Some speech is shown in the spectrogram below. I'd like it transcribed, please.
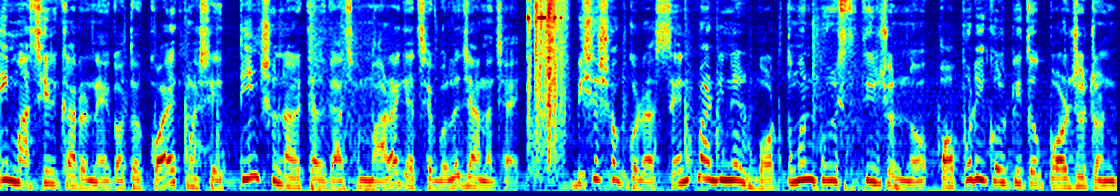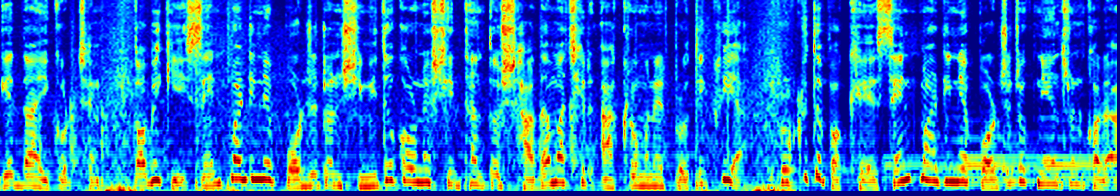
এই মাছির কারণে গত কয়েক মাসে তিনশো নারকেল গাছ মারা গেছে বলে জানা যায়। বিশেষজ্ঞরা সেন্ট মার্টিনের বর্তমান পরিস্থিতির জন্য অপরিকল্পিত পর্যটনকে দায়ী করছেন। তবে কি সেন্ট মার্টিনের পর্যটন সীমিতকরণের সিদ্ধান্ত সাদা মাছির আক্রমণের প্রতিক্রিয়া? প্রকৃতপক্ষে সেন্ট মার্টিনে পর্যটক নিয়ন্ত্রণ করা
